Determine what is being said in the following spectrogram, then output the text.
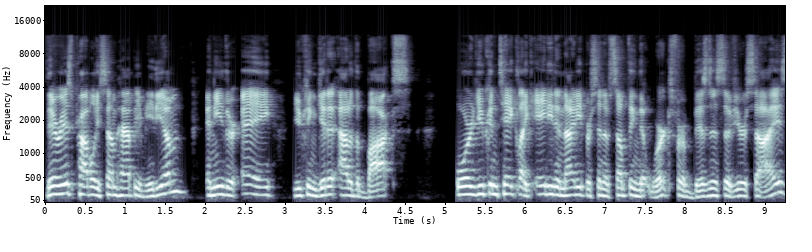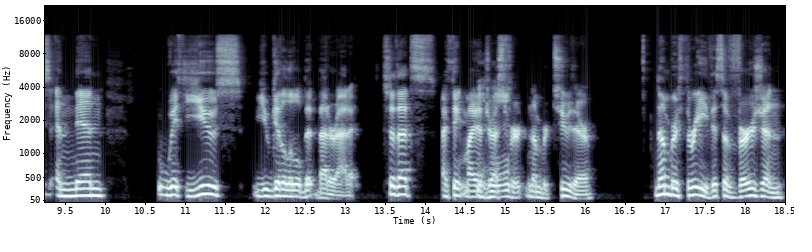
there is probably some happy medium, and either A, you can get it out of the box, or you can take like 80 to 90% of something that works for a business of your size and then with use, you get a little bit better at it. So that's, I think, my address mm-hmm. for number two there. Number three, this aversion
